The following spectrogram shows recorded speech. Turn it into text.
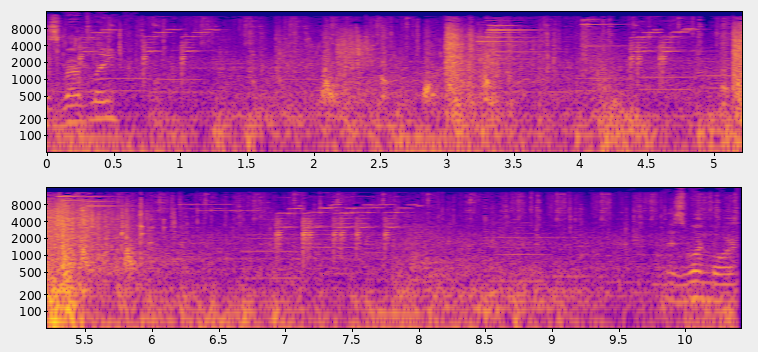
Worries, Bentley. There's one more.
